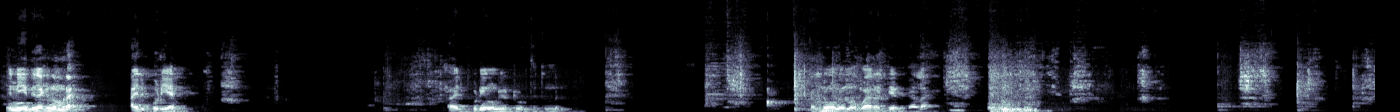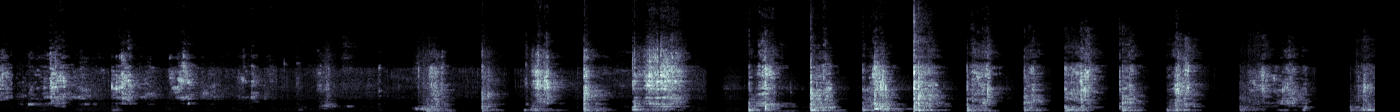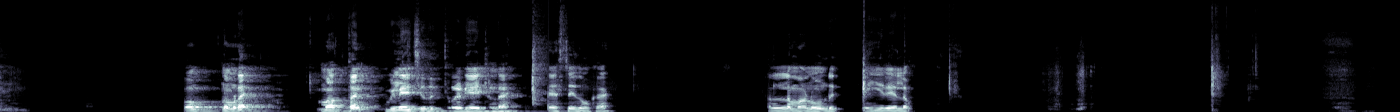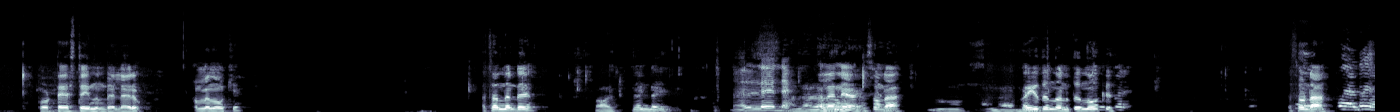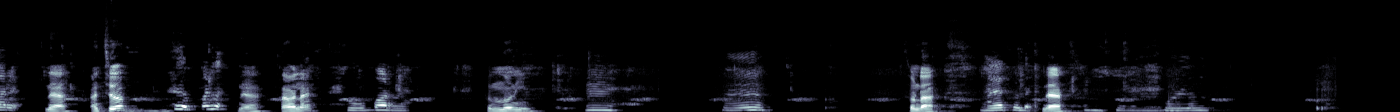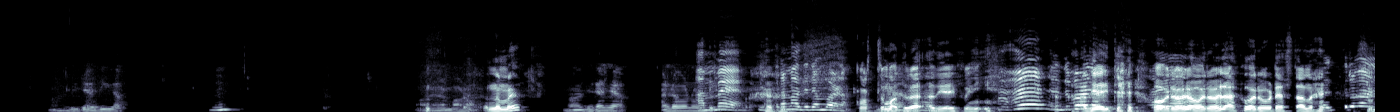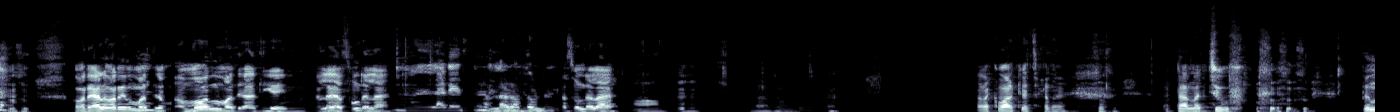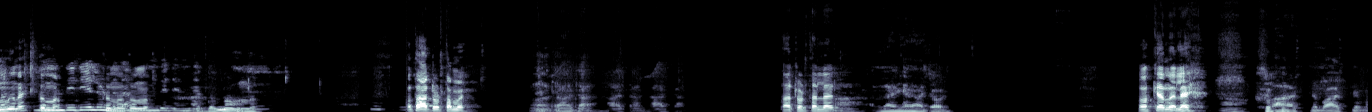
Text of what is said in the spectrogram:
ഇനി ഇതിലേക്ക് നമ്മുടെ അരിപ്പൊടിയെ അരിപ്പൊടിയും കൂടി ഇട്ട് കൊടുത്തിട്ടുണ്ട്. രണ്ടും കൂടി ഒന്ന് വരട്ടിയെടുക്കാം അല്ലേ അപ്പം നമ്മുടെ മത്തൻ വിളയിച്ചത് റെഡി ആയിട്ടുണ്ടേ? ടേസ്റ്റ് ചെയ്ത് നോക്കേ. നല്ല മണമുണ്ട് നെയ്യിലെല്ലാം. ഇപ്പോൾ ടേസ്റ്റ് ചെയ്യുന്നുണ്ട് എല്ലാവരും അമ്മ നോക്കി. അച്ഛൻ എന്തുണ്ട്? പത്തുണ്ടായി നല്ല തന്നെ നല്ല തന്നെയാ രസമുണ്ടാ തിന്ന് നോക്ക്. രസമുണ്ടാ? ഇതാ അച്ചു. ഇതാ അവലെ സൂപ്പർ. തിന്നോ നീ എന്നമ്മേ? കുറച്ച് മധുരം അധികമായി പോയി. അധികമായിട്ട് ഓരോ ഓരോരാൾക്ക് ഓരോ ടേസ്റ്റാണ് എത്ര വേണം. കൊറേ ആൾ പറയുന്നത് മധുരം അമ്മ പറഞ്ഞു മധുരം അധികമായി നല്ല രസമുണ്ടല്ലേ? നല്ല രസമുണ്ടല്ലേ? ആ വാക്കി ബാക്കി വെച്ചേ എട്ടാ നച്ചു തിന്നണേ തിന്ന തിന്ന തിന്ന. തിന്ന്. താറ്റോട്ടമ്മേ താറ്റോട്ടല്ലേ. ഓക്കെ എന്നല്ലേ.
